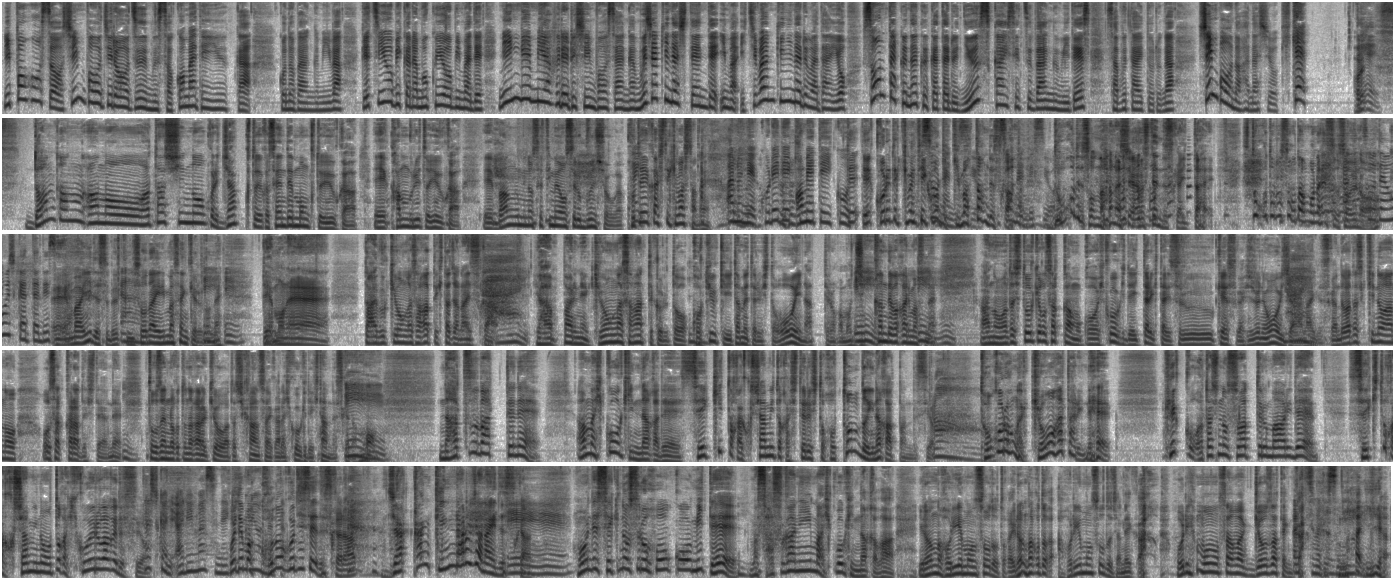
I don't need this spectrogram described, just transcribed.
日本放送辛坊治郎ズームそこまで言うか。この番組は月曜日から木曜日まで人間味あふれる辛坊さんが無邪気な視点で今一番気になる話題を忖度なく語るニュース解説番組です。サブタイトルが辛坊の話を聞け。あれ、えーだんだん、あの、私の、これ、ジャックというか宣伝文句というか、えー、冠というか、えー、番組の説明をする文章が固定化してきましたね。はい、あのね、これで決めていこうえ、これで決めていこうって決まったんですか？どこでそんな話し合いをしてんですか、一体。一言の相談もないですよ、そういうの。相談欲しかったですえー、まあいいです。別に相談いりませんけれどね。えー、でもね、だいぶ気温が下がってきたじゃないですか、はい、やっぱりね気温が下がってくると呼吸器痛めてる人多いなっていうのがもう実感でわかりますね、えーえー、あの私東京サッカーもこう飛行機で行ったり来たりするケースが非常に多いじゃないですか、はい、で私昨日あの大阪からでしたよね、うん、当然のことながら今日私関西から飛行機で来たんですけども、えー、夏場ってねあんま飛行機の中で咳とかくしゃみとかしてる人ほとんどいなかったんですよ。ところが今日あたりね結構私の座ってる周りで咳とかくしゃみの音が聞こえるわけですよ。確かにありますね。これでまあこのご時世ですから若干気になるじゃないですか。えー、ほんで咳のする方向を見て、まあさすがに今飛行機の中はいろんなホリエモン騒動とかいろんなことがあホリエモン騒動じゃねえか ホリエモンさんは餃子店か。そうですね。まあいいや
